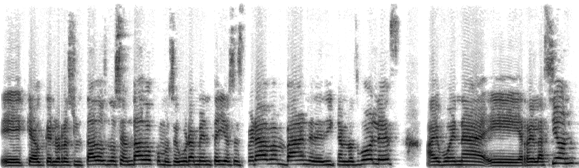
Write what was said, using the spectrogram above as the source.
Eh, que aunque los resultados no se han dado como seguramente ellos esperaban, van, le dedican los goles, hay buena relación,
